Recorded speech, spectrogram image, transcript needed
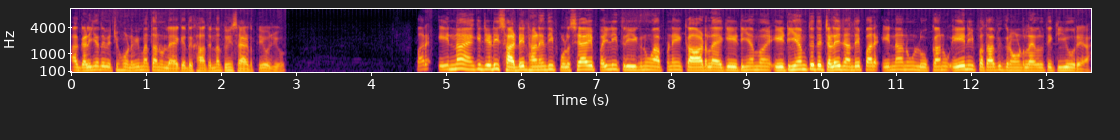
ਆ ਗਲੀਆਂ ਦੇ ਵਿੱਚ ਹੁਣ ਵੀ ਮੈਂ ਤੁਹਾਨੂੰ ਲੈ ਕੇ ਦਿਖਾ ਦਿੰਦਾ ਤੁਸੀਂ ਸਾਈਡ ਤੇ ਹੋ ਜਿਓ। ਪਰ ਇਹਨਾਂ ਹੈ ਕਿ ਜਿਹੜੀ ਸਾਡੇ ਥਾਣੇ ਦੀ ਪੁਲਿਸ ਆ ਇਹ ਪਹਿਲੀ ਤਰੀਕ ਨੂੰ ਆਪਣੇ ਕਾਰਡ ਲੈ ਕੇ ਏਟੀਐਮ ਏਟੀਐਮ ਤੇ ਤੇ ਚਲੇ ਜਾਂਦੇ ਪਰ ਇਹਨਾਂ ਨੂੰ ਲੋਕਾਂ ਨੂੰ ਇਹ ਨਹੀਂ ਪਤਾ ਵੀ ਗਰਾਊਂਡ ਲੈਵਲ ਤੇ ਕੀ ਹੋ ਰਿਹਾ।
